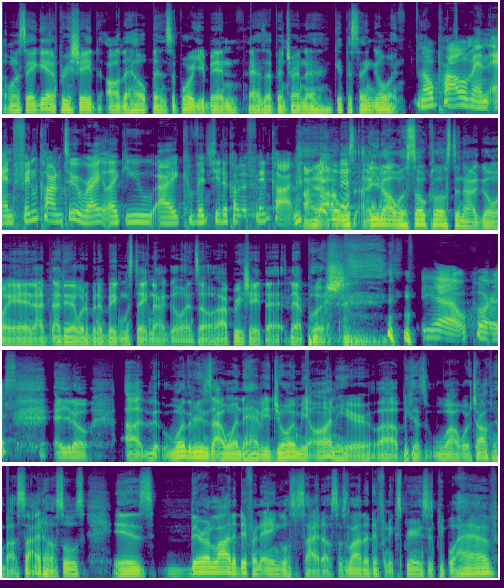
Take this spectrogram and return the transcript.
I want to say again, appreciate all the help and support you've been as I've been trying to get this thing going. No problem. And, and FinCon too, right? Like you, I convinced you to come to FinCon. I, I was, you know, I was so close to not going and I, I think that would have been a big mistake not going. So I appreciate that, that push. yeah, of course. And you know, uh, one of the reasons I wanted to have you join me on here, uh, because while we're talking about side hustles, is there are a lot of different angles to side hustles, a lot of different experiences people have,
